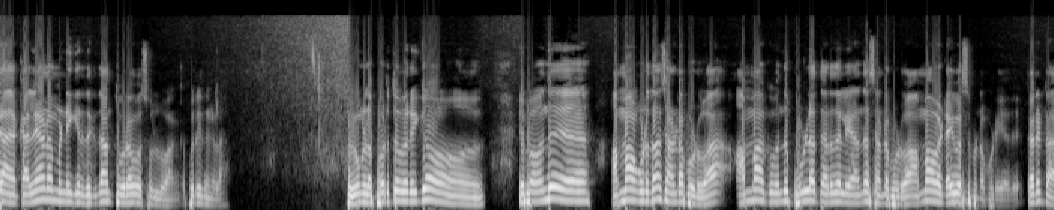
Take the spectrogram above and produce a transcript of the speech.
க கல்யாணம் பண்ணிக்கிறதுக்கு தான் துறவை சொல்லுவாங்க. புரியுதுங்களா? இவங்களை பொறுத்த வரைக்கும் இப்போ வந்து அம்மா கூட தான் சண்டை போடுவா. அம்மாவுக்கு வந்து புள்ள தருதலையாக இருந்தால் சண்டை போடுவா. அம்மாவை டைவர்ஸ் பண்ண முடியாது. கரெக்டா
